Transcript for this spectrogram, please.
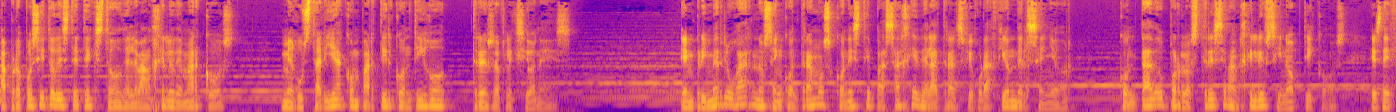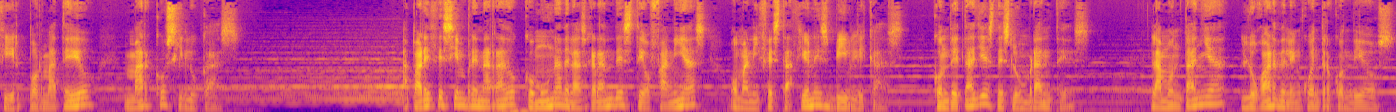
A propósito de este texto del Evangelio de Marcos, me gustaría compartir contigo tres reflexiones. En primer lugar, nos encontramos con este pasaje de la transfiguración del Señor, contado por los tres evangelios sinópticos, es decir, por Mateo, Marcos y Lucas aparece siempre narrado como una de las grandes teofanías o manifestaciones bíblicas, con detalles deslumbrantes. La montaña, lugar del encuentro con Dios.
